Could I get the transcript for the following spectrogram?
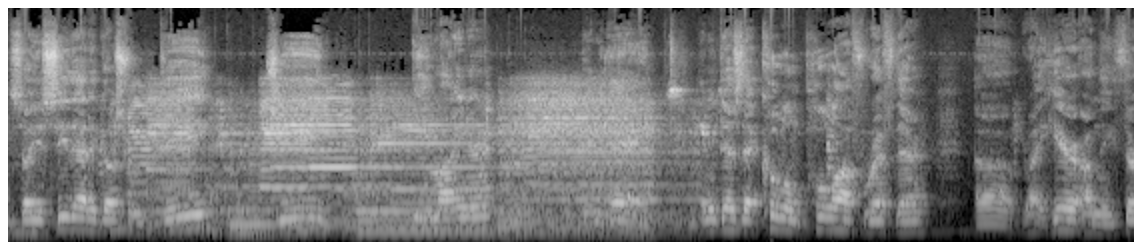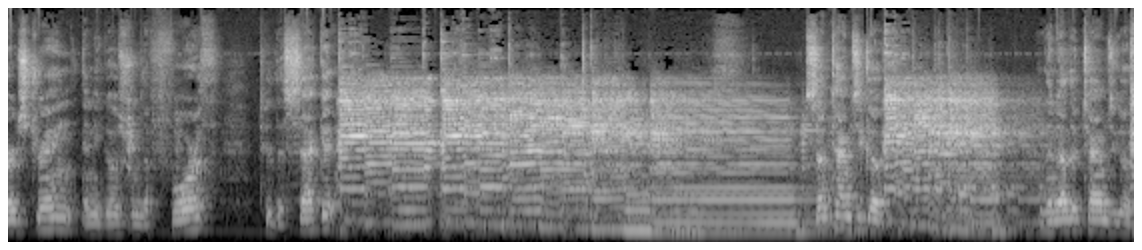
So you see that it goes from D, G, minor, and A. And he does that cool little pull-off riff there, uh, right here on the third string, and he goes from the fourth to the second. Sometimes he goes, and then other times he goes.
